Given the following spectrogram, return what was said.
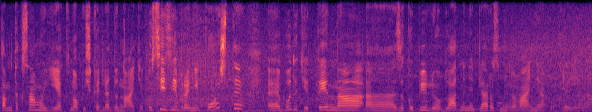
там так само є кнопочка для донатів. Усі зібрані кошти е, будуть йти на е, закупівлю обладнання для розмінування України.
